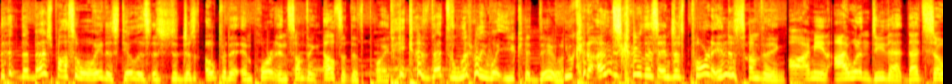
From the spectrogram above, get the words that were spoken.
the best possible way to steal this is to just open it and pour it in something else at this point. Because that's literally what you could do. You could unscrew this and just pour it into something. Oh i mean i wouldn't do that. That's so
